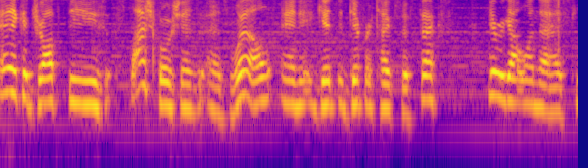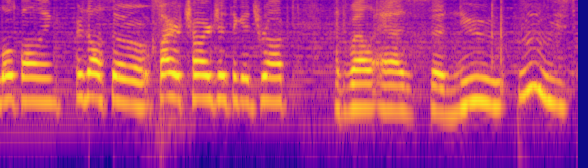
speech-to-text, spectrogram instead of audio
And it could drop these splash potions as well, and get different types of effects. Here we got one that has slow falling. There's also fire charges that get dropped, as well as the new oozed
